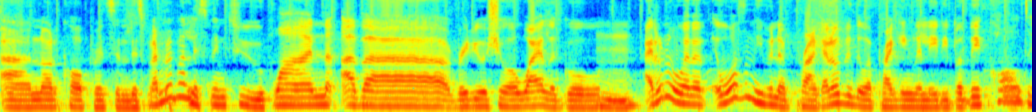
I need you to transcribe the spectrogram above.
are not culprits in this. But I remember listening to one other radio show a while ago. I don't know whether it wasn't even a prank. I don't think they were pranking the lady, but they called her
